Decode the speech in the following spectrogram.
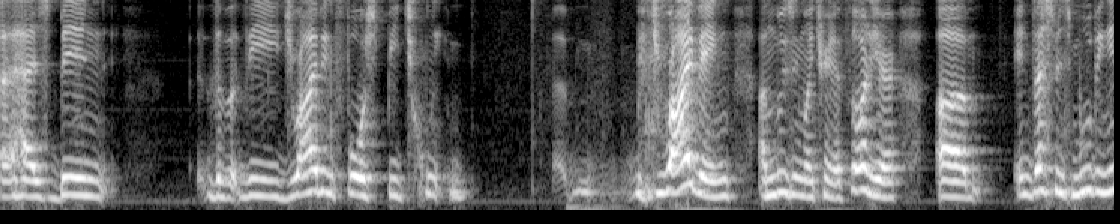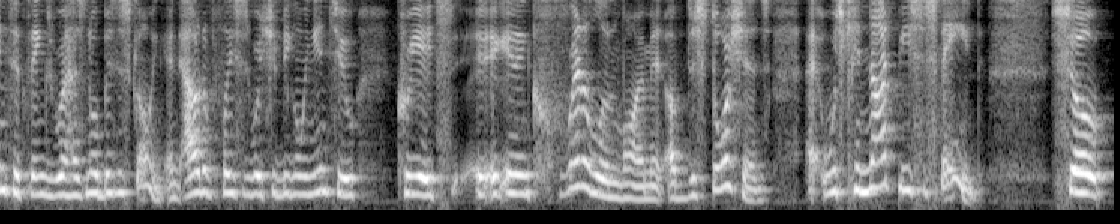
uh, has been the the driving force between uh, driving, I'm losing my train of thought here, um, investments moving into things where it has no business going and out of places where it should be going into creates an incredible environment of distortions uh, which cannot be sustained. So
